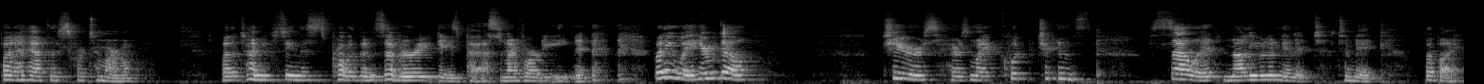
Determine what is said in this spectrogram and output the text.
But I have this for tomorrow. By the time you've seen this, it's probably been seven or eight days past and I've already eaten it. But anyway, here we go. Cheers. Here's my quick chicken salad. Not even a minute to make. Bye-bye.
